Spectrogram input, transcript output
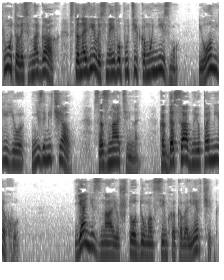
путалась в ногах, становилась на его пути к коммунизму, и он ее не замечал, сознательно, как досадную помеху. Я не знаю, что думал Симха-кавалерчик,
